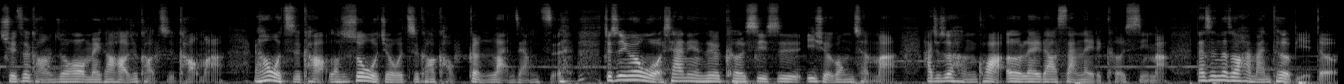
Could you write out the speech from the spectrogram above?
学测考完之后没考好就考职考嘛。然后我职考，老实说，我觉得我职考考更烂这样子，就是因为我现在念这个科系是医学工程嘛，它就是横跨二类到三类的科系嘛。但是那时候还蛮特别的，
